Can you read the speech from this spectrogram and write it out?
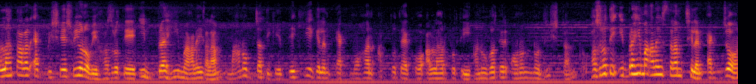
আল্লাহ তাআলার এক বিশেষ প্রিয় নবী হজরতে ইব্রাহিম আলাইসালাম মানব জাতিকে দেখিয়ে গেলেন এক মহান আত্মত্যাগ ও আল্লাহর প্রতি আনুগতের অনন্য দৃষ্টান্ত। হজরতে ইব্রাহিম আলাইসালাম ছিলেন একজন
